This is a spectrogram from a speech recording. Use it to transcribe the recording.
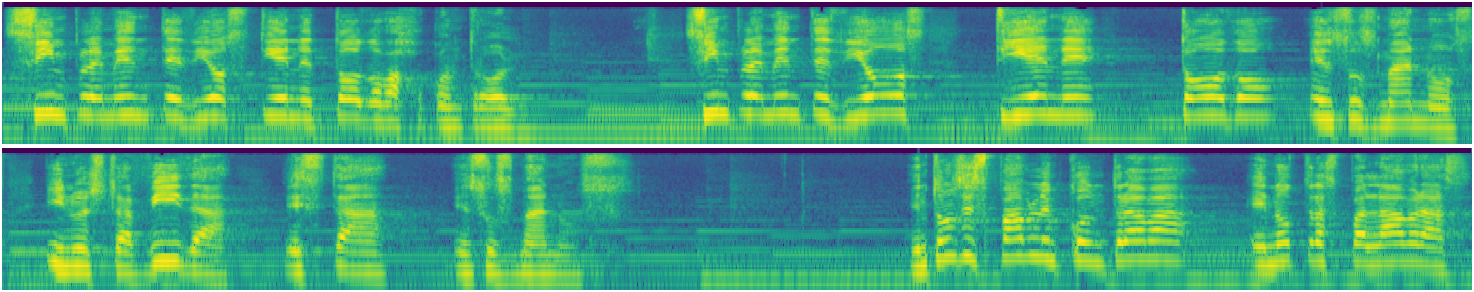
Simplemente Dios tiene todo bajo control. Simplemente Dios tiene todo en sus manos y nuestra vida está en sus manos. Entonces Pablo encontraba, en otras palabras,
